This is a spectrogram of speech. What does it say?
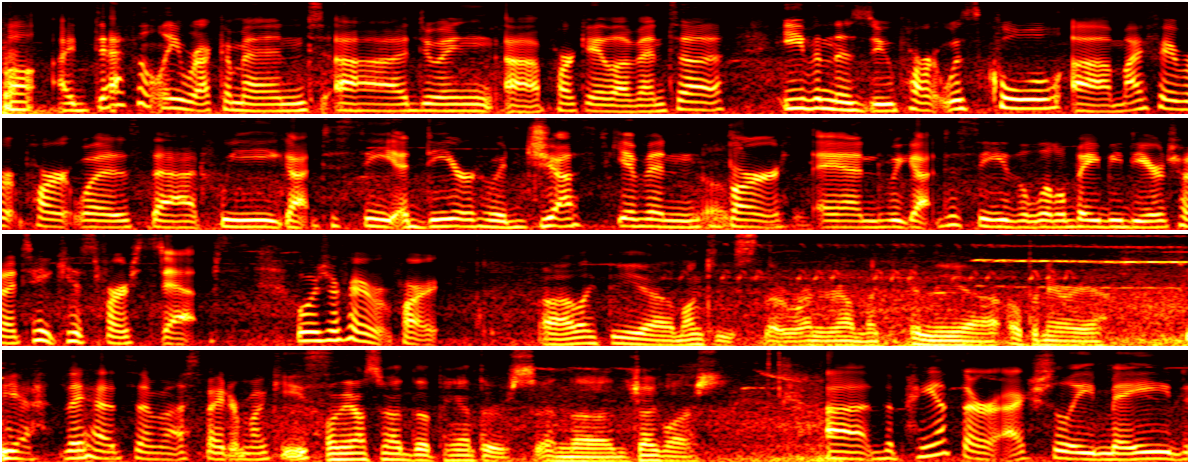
Well, I definitely recommend uh, doing uh, Parque La Venta. Even the zoo part was cool. Uh, my favorite part was that we got to see a deer who had just given birth and we got to see the little baby deer try to take his first steps. What was your favorite part? Uh, I like the uh, monkeys that were running around like in the uh, open area. Yeah, they had some uh, spider monkeys. Oh, they also had the panthers and the, the jaguars. Uh, the panther actually made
